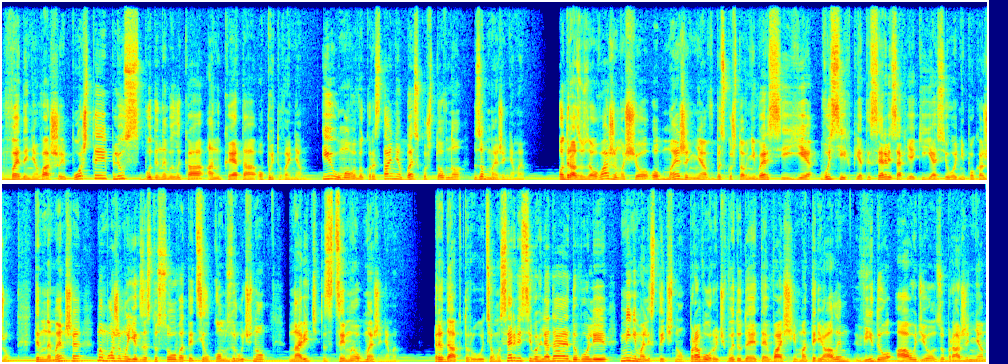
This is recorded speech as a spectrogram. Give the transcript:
введення вашої пошти, плюс буде невелика анкета опитування. І умови використання безкоштовно з обмеженнями. Одразу зауважимо, що обмеження в безкоштовній версії є в усіх п'яти сервісах, які я сьогодні покажу. Тим не менше, ми можемо їх застосовувати цілком зручно навіть з цими обмеженнями. Редактор у цьому сервісі виглядає доволі мінімалістично. Праворуч ви додаєте ваші матеріали, відео, аудіо, зображення.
